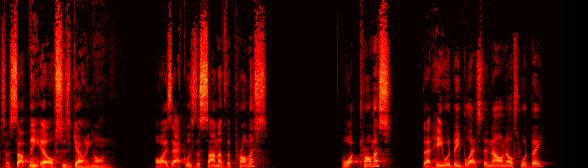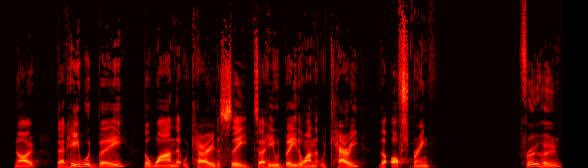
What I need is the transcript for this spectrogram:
So something else is going on. Isaac was the son of the promise. What promise? That he would be blessed and no one else would be? No, that he would be the one that would carry the seed. So he would be the one that would carry the offspring through whom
